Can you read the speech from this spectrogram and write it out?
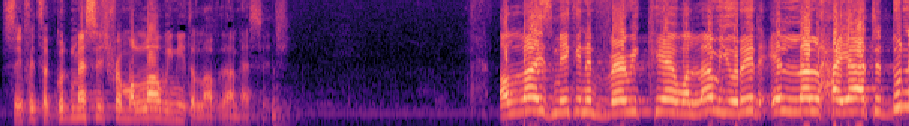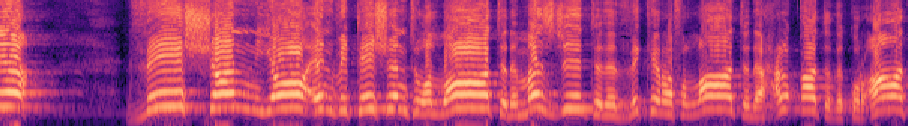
So if it's a good message from Allah, we need to love that message. Allah is making it very clear. وَلَمْ يُرِدْ إِلَّا الْحَيَاةِ الدُّنْيَا they shun your invitation to Allah, to the masjid, to the dhikr of Allah, to the halqa, to the Quran,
